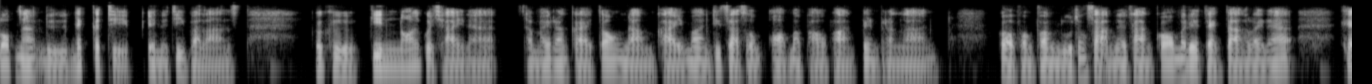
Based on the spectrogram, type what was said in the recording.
ลบนะฮะหรือ negative energy balance ก็คือกินน้อยกว่าใช้นะฮะทำให้ร่างกายต้องนำไขมันที่สะสมออกมาเผาผลาญเป็นพลังงาน ก็ฟังฟังดูทั้ง3แนวทางก็ไม่ได้แตกต่างอะไรนะฮะแค่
